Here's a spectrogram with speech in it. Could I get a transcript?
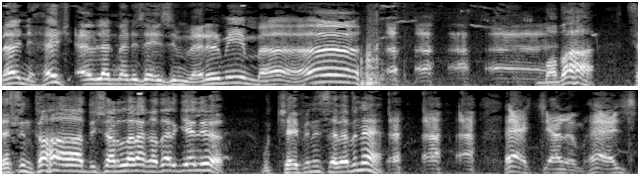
Ben hiç evlenmenize izin verir miyim be? Baba, sesin ta dışarılara kadar geliyor. Bu keyfinin sebebi ne? hiç canım hiç.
